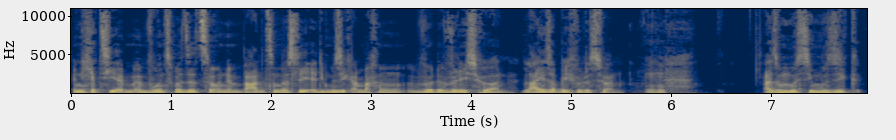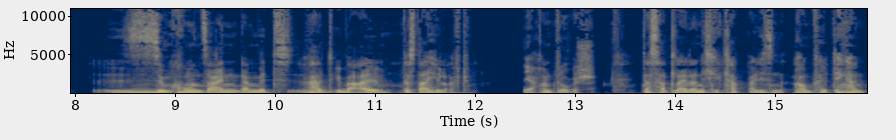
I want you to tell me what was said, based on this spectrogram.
wenn ich jetzt hier im, im Wohnzimmer sitze und im Badezimmer Lied- die Musik anmachen würde, würde ich es hören. Leise, aber ich würde es hören. Mhm. Also muss die Musik synchron sein, damit halt überall das gleiche läuft. Ja, Und- logisch. Das hat leider nicht geklappt bei diesen Raumfelddingern,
